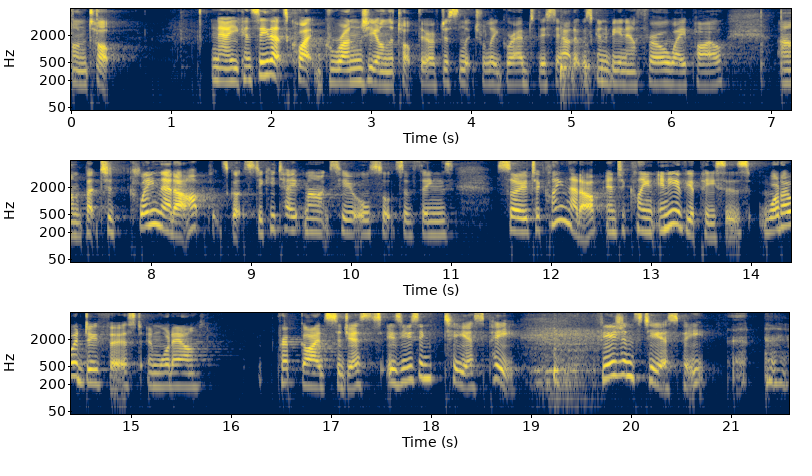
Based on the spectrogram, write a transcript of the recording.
on top. Now you can see that's quite grungy on the top there. I've just literally grabbed this out. It was going to be in our throwaway pile. Um, but to clean that up, it's got sticky tape marks here, all sorts of things. So to clean that up and to clean any of your pieces, what I would do first and what our prep guide suggests is using TSP. Fusion's TSP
